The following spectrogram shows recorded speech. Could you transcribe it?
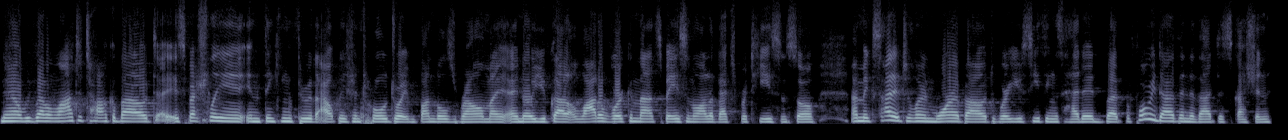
Now, we've got a lot to talk about, especially in, thinking through the outpatient total joint bundles realm. I, I, know you've got a lot of work in that space and a lot of expertise. And so I'm excited to learn more about where you see things headed. But before we dive into that discussion,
